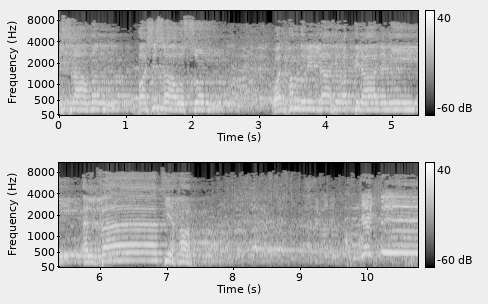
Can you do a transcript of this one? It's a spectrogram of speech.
İslam'ın başı sağ olsun. Velhamdülillahi Rabbil alemin. El Fatiha. Take me!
